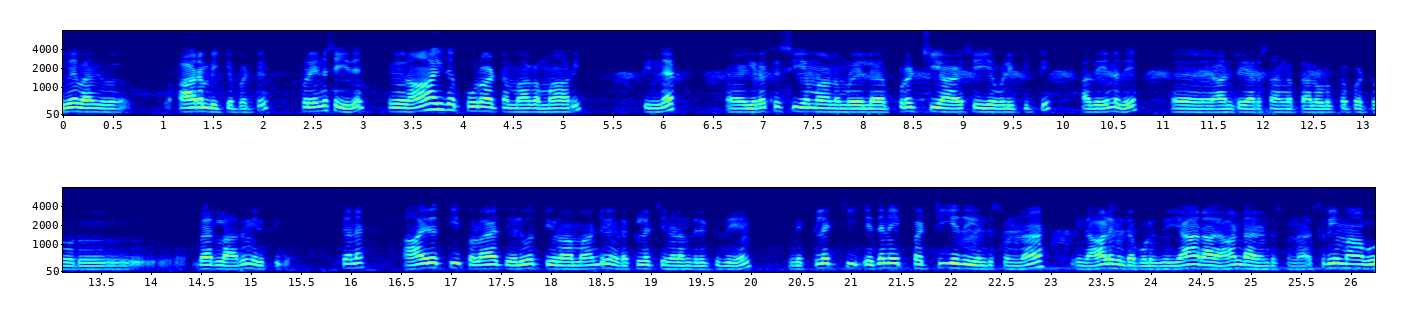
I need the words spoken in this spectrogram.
இவை வந்து ஆரம்பிக்கப்பட்டு அப்புறம் என்ன செய்யுது? இது ஒரு ஆயுத போராட்டமாக மாறி பின்னர் இரகசியமான முறையில் புரட்சியாக செய்ய வலிக்கிட்டு அது என்னது? அன்றைய அரசாங்கத்தால் ஒடுக்கப்பட்ட ஒரு வரலாறும் இருக்குது. சரிண்ணே ஆயிரத்தி தொள்ளாயிரத்தி எழுபத்தி ஓராம் ஆண்டு இந்த கிளர்ச்சி நடந்திருக்குது. இந்த கிளர்ச்சி எதனை பற்றியது என்று சொன்னால் இந்த ஆளுகின்ற பொழுது யார் ஆண்டார் என்று சொன்னார் ஸ்ரீமாவு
